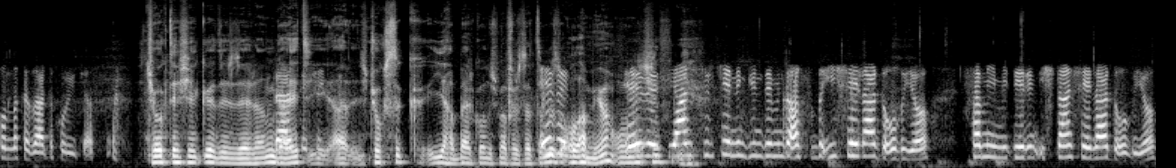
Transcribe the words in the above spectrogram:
Sonuna kadar da koruyacağız. Çok teşekkür ederiz Zehra Hanım. Ben Gayet iyi- çok sık iyi haber konuşma fırsatımız Evet. olamıyor. Onun evet için yani Türkiye'nin gündeminde aslında iyi şeyler de oluyor. Samimi, derin, işten şeyler de oluyor.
